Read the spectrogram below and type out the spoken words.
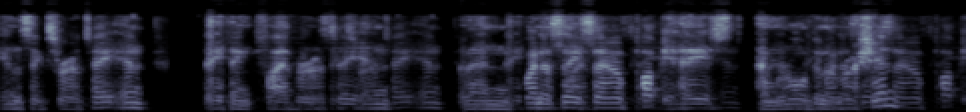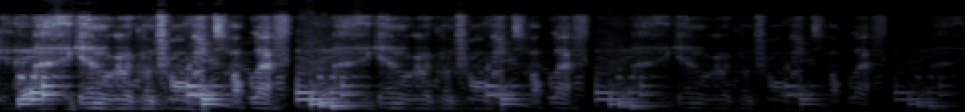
rotating, six rotating. They think five are rotating. And then when I say so, pop your haste, and we're all going to rush in. Uh, again, we're going to control the top left. Uh, again, we're going to control the top left. Uh, again, we're going to control the top left.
